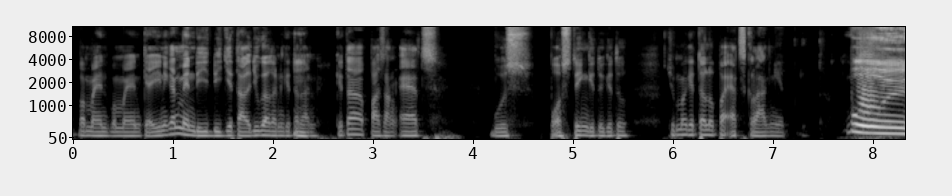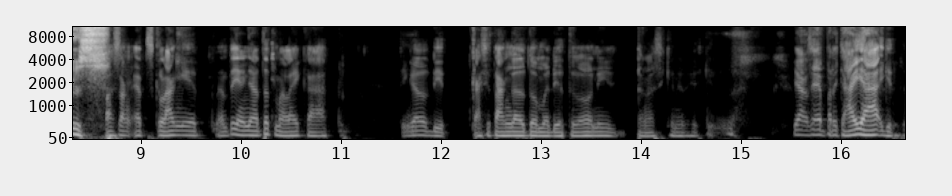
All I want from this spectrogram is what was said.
pemain-pemain kayak ini kan main di digital juga kan kita Hmm. kan. Kita pasang ads, bus, posting gitu-gitu. Cuma kita lupa ads ke langit. gitu. Bus. Pasang ads ke langit. Nanti yang nyatet malaikat. Tinggal dikasih tanggal tuh sama dia tuh. Oh nih tanggal sekian gitu. Yang saya percaya gitu.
